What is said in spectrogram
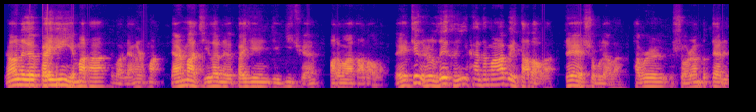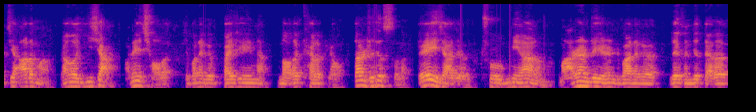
然后那个白秀英也骂他，对吧？两个人骂。两人骂急了，那个白金就一拳把他妈打倒了。哎，这个时候雷恒一看他妈被打倒了，这也受不了了。他不是手上不带着夹的吗？然后一下，反正也巧了，就把那个白金呢脑袋开了瓢，当时就死了。这一下就出命案了嘛。马上这些人就把那个雷恒就逮到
